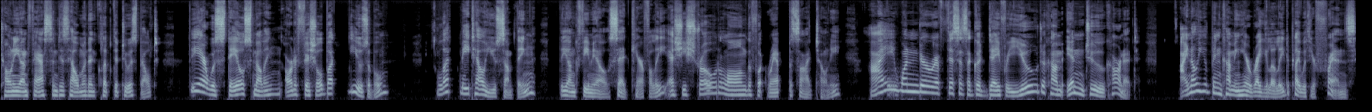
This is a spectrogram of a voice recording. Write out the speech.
Tony unfastened his helmet and clipped it to his belt. The air was stale-smelling, artificial, but usable. "Let me tell you something," the young female said carefully, as she strode along the foot ramp beside Tony. I wonder if this is a good day for you to come into Carnet. I know you've been coming here regularly to play with your friends,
